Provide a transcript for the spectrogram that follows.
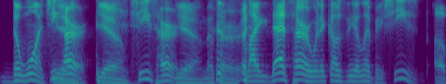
the one. She's Yeah. her. Yeah. She's her. Yeah, that's her. like that's her when it comes to the Olympics. She's a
